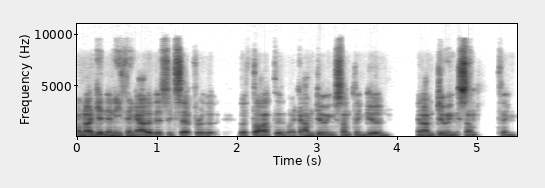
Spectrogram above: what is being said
I'm not getting anything out of this except for the the thought that like I'm doing something good and I'm doing something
